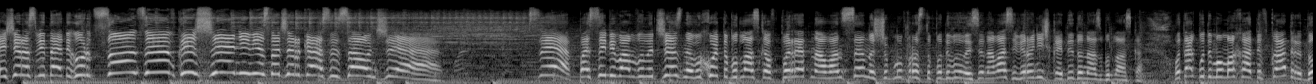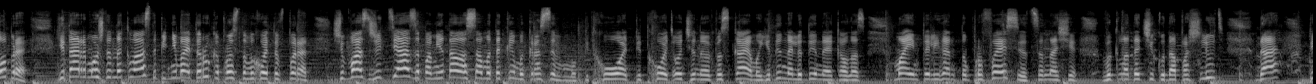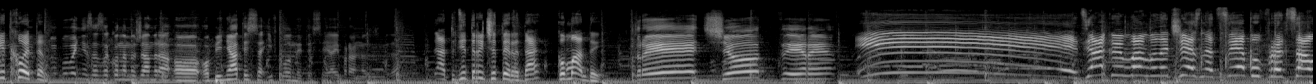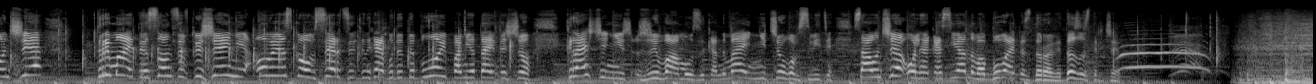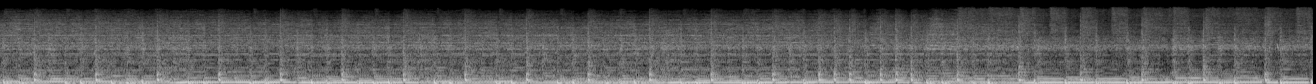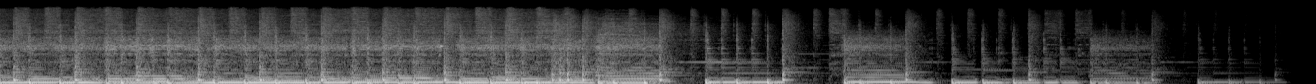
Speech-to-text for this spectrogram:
ще раз вітайте гурт Сонце в кишені міста Черкаси Саундчек! Все, спасибі вам величезне. Виходьте, будь ласка, вперед на авансцену, щоб ми просто подивилися на вас. І Віронічка, йди до нас, будь ласка. Отак будемо махати в кадри, добре? Гітари можете накласти, піднімайте руки, просто виходьте вперед. Щоб вас життя запам'ятало саме такими красивими. Підходь, підходь, очі не опускаємо. Єдина людина, яка у нас має інтелігентну професію, це наші викладачі, куди пошлють. Да? Підходьте. Ви повинні за законами жанра о, обійнятися і вклонитися. Я і правильно розумію, так? А, тоді 3-4, да? Командуй. Три, чотири. І дякуємо вам величезно. Це був проект Саундше. Тримайте сонце в кишені, обов'язково в серці нехай буде тепло. І пам'ятайте, що краще ніж жива музика. Немає нічого в світі. Саундше Ольга Касьянова. Бувайте здорові. До зустрічі.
